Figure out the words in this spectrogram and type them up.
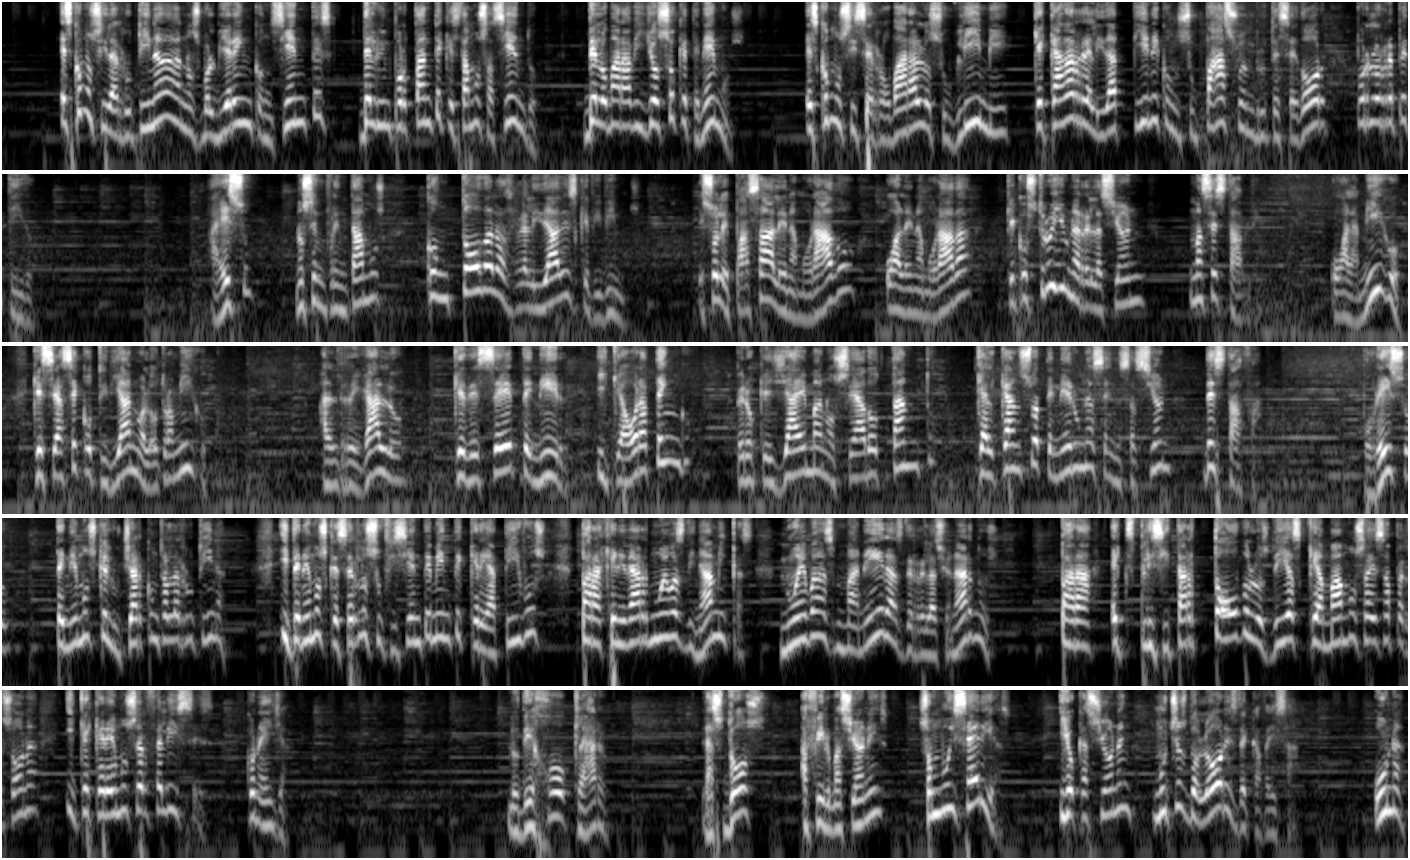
Es como si la rutina nos volviera inconscientes de lo importante que estamos haciendo, de lo maravilloso que tenemos. Es como si se robara lo sublime que cada realidad tiene con su paso embrutecedor por lo repetido. A eso nos enfrentamos con todas las realidades que vivimos. Eso le pasa al enamorado o a la enamorada que construye una relación más estable o al amigo que se hace cotidiano al otro amigo, al regalo que desee tener y que ahora tengo, pero que ya he manoseado tanto que alcanzo a tener una sensación de estafa. Por eso tenemos que luchar contra la rutina y tenemos que ser lo suficientemente creativos para generar nuevas dinámicas, nuevas maneras de relacionarnos para explicitar todos los días que amamos a esa persona y que queremos ser felices con ella. Lo dejo claro. Las dos afirmaciones son muy serias y ocasionan muchos dolores de cabeza. Una,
